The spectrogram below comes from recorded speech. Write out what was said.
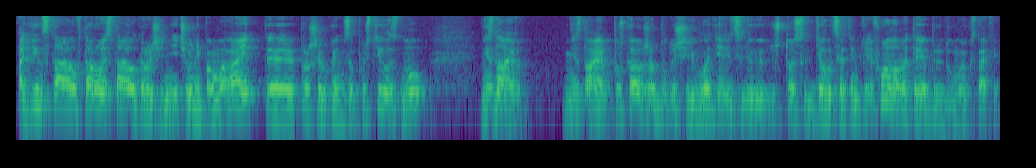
один ставил, второй ставил, короче, ничего не помогает, э, прошивка не запустилась, ну, не знаю, не знаю, пускай уже будущий владелец или что делать с этим телефоном, это я придумаю, кстати.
